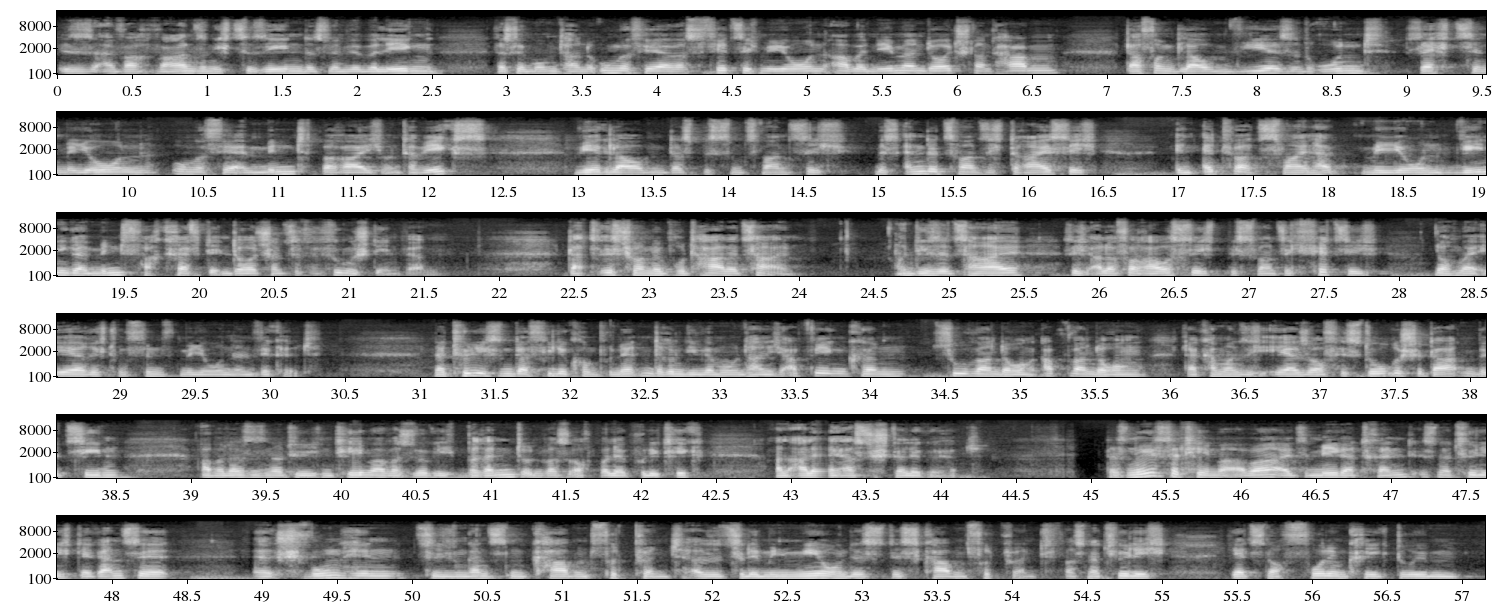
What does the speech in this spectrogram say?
ist es einfach wahnsinnig zu sehen, dass wenn wir überlegen, dass wir momentan ungefähr was 40 Millionen Arbeitnehmer in Deutschland haben, davon glauben wir, sind rund 16 Millionen ungefähr im MINT-Bereich unterwegs. Wir glauben, dass bis zum 20, bis Ende 2030 in etwa zweieinhalb Millionen weniger MINT-Fachkräfte in Deutschland zur Verfügung stehen werden. Das ist schon eine brutale Zahl und diese Zahl sich aller Voraussicht bis 2040 nochmal eher Richtung 5 Millionen entwickelt. Natürlich sind da viele Komponenten drin, die wir momentan nicht abwägen können. Zuwanderung, Abwanderung, da kann man sich eher so auf historische Daten beziehen. Aber das ist natürlich ein Thema, was wirklich brennt und was auch bei der Politik an allererste Stelle gehört. Das nächste Thema aber als Megatrend ist natürlich der ganze äh, Schwung hin zu diesem ganzen Carbon Footprint, also zu der Minimierung des, des Carbon Footprint, was natürlich jetzt noch vor dem Krieg drüben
